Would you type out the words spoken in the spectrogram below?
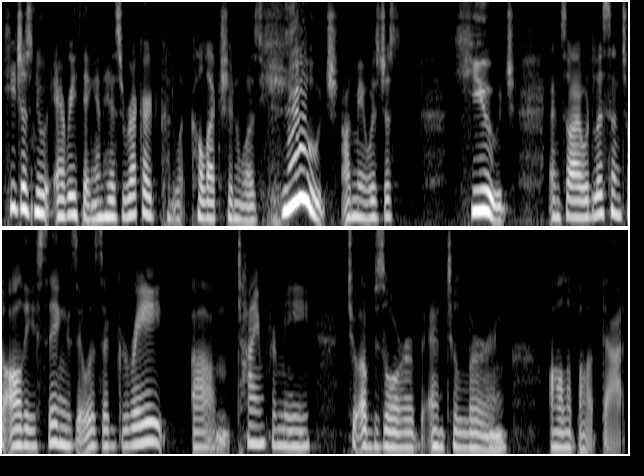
He just knew everything, and his record coll- collection was huge. I mean, it was just huge. And so I would listen to all these things. It was a great um, time for me to absorb and to learn all about that.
